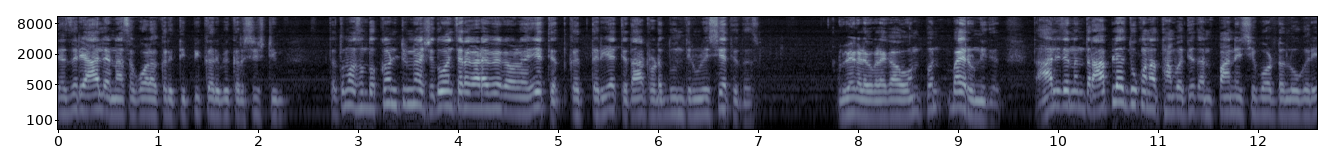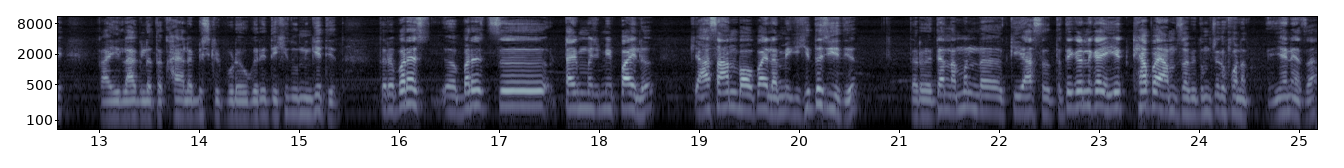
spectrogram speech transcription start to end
त्या जरी आल्या ना असं गोळा करीत ती पिकर बिकर सिस्टीम तर तुम्हाला सांगतो कंटिन्यू असे दोन चार गाड्या वेगळ्या वेगळ्या येतात. कधीतरी येतात आठवड्यात दोन तीन वेळेस येतातच. वेगळ्या वेगळ्या गावाहून पण बाहेरून येतात. तर आल्याच्यानंतर आपल्याच दुकानात थांबतात आणि पाण्याची बॉटल वगैरे काही लागलं तर खायला बिस्किट पुडे वगैरे ते हिदून घेतात. तर बऱ्याच बऱ्याच टाईम म्हणजे मी पाहिलं की असा अनुभव पाहिला मी की हिथंच येतात. तर त्यांना म्हणलं की असं तर ते काय एक ठ्याप आहे आमचा बी तुमच्या दुकानात येण्याचा.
